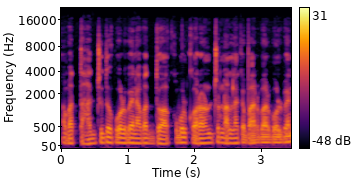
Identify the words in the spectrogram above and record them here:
আবার তাহাজ্জুদও পড়বেন, আবার দোয়া কবুল করানোর জন্য আল্লাহকে বারবার বলবেন।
